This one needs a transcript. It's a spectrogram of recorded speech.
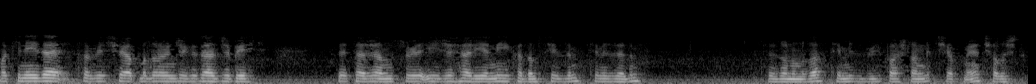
Makineyi de tabii şey yapmadan önce güzelce bir deterjanlı suyla iyice her yerini yıkadım, sildim, temizledim. sezonumuza temiz bir başlangıç yapmaya çalıştık.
